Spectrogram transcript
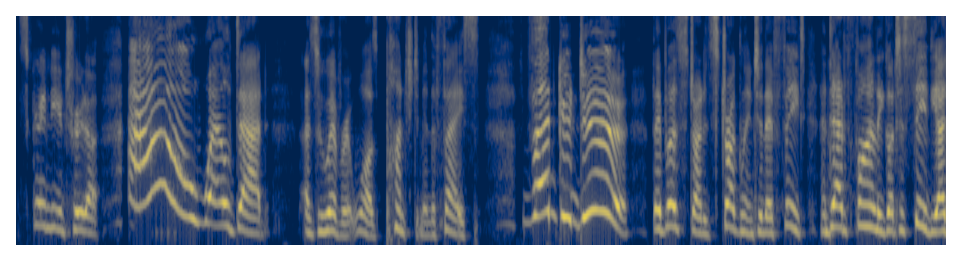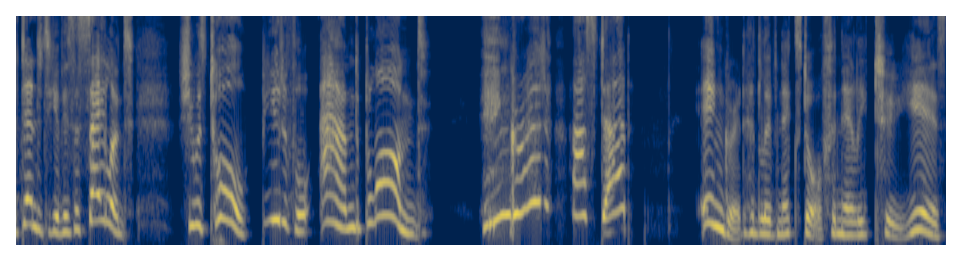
screamed the intruder. Ow! wailed Dad, as whoever it was punched him in the face. Vad Gudeur! They both started struggling to their feet, and Dad finally got to see the identity of his assailant. She was tall, beautiful, and blonde. Ingrid? asked Dad. Ingrid had lived next door for nearly two years,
